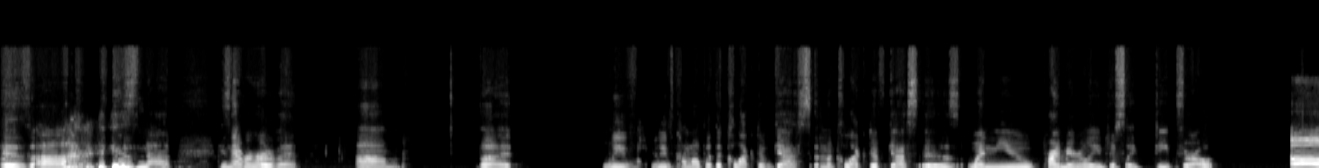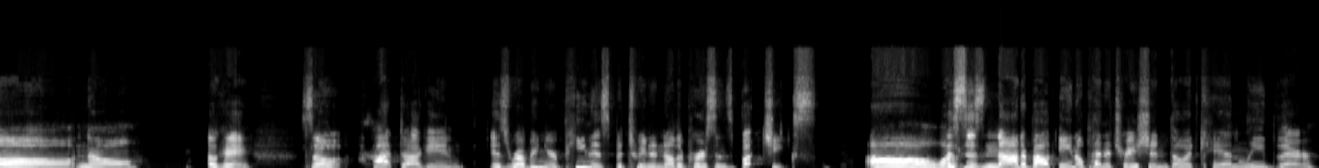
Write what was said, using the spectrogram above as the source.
is uh he's not he's never heard of it. Um but we've we've come up with a collective guess and the collective guess is when you primarily just like deep throat. Oh no. Okay. So hot dogging is rubbing your penis between another person's butt cheeks. Oh, This is not about anal penetration, though it can lead there.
